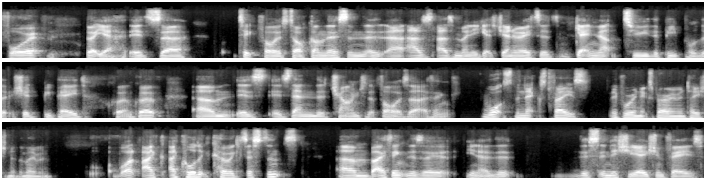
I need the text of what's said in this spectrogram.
for it. But yeah it's uh tick follows talk on this and uh, as as money gets generated getting that to the people that should be paid quote unquote um is is then the challenge that follows that i think. What's the next phase if we're in experimentation at the moment? What i, I called it coexistence um but i think there's a you know that this initiation phase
